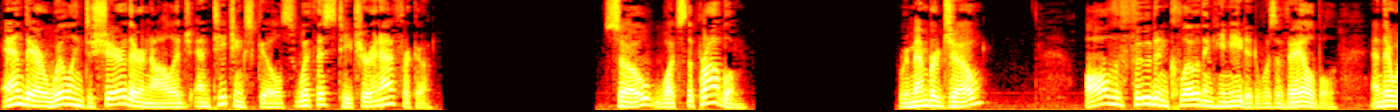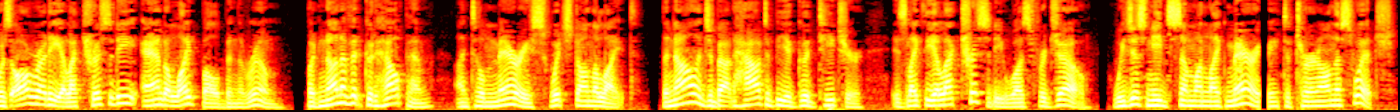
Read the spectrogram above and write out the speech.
and they are willing to share their knowledge and teaching skills with this teacher in Africa. So, what's the problem? Remember Joe? All the food and clothing he needed was available, and there was already electricity and a light bulb in the room. But none of it could help him until Mary switched on the light. The knowledge about how to be a good teacher is like the electricity was for Joe. We just need someone like Mary to turn on the switch.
